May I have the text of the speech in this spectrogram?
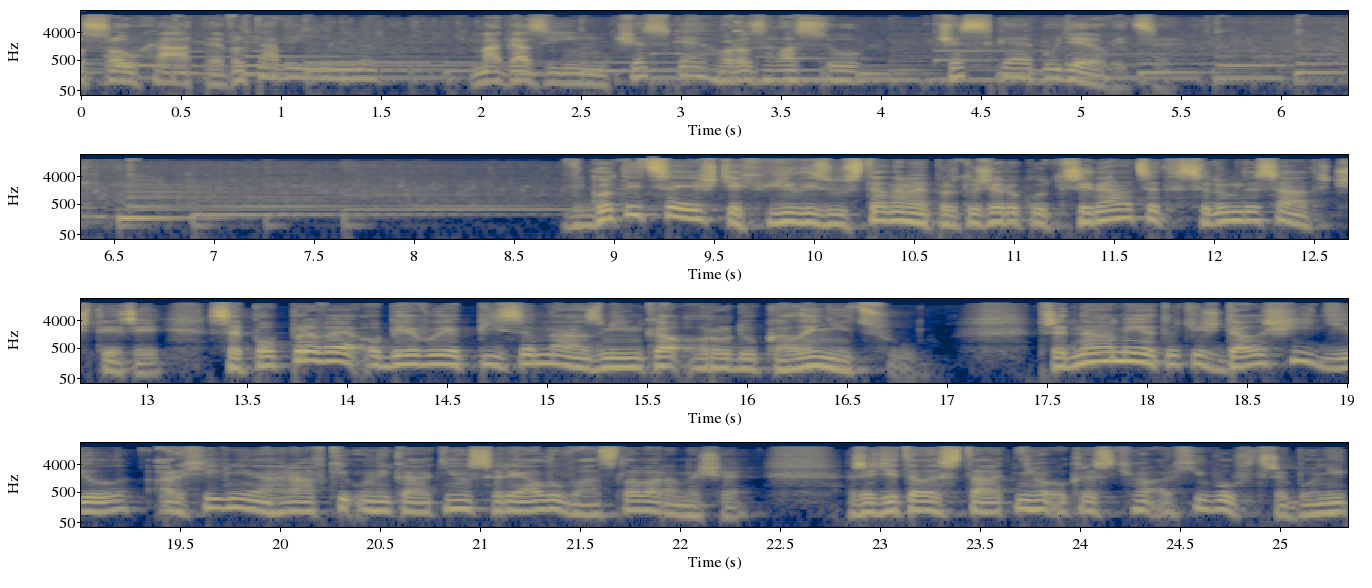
Posloucháte Vltavín, magazín Českého rozhlasu České Budějovice. V gotice ještě chvíli zůstaneme, protože roku 1374 se poprvé objevuje písemná zmínka o rodu Kaleniců. Před námi je totiž další díl archivní nahrávky unikátního seriálu Václava Rameše, ředitele státního okresního archivu v Třeboni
